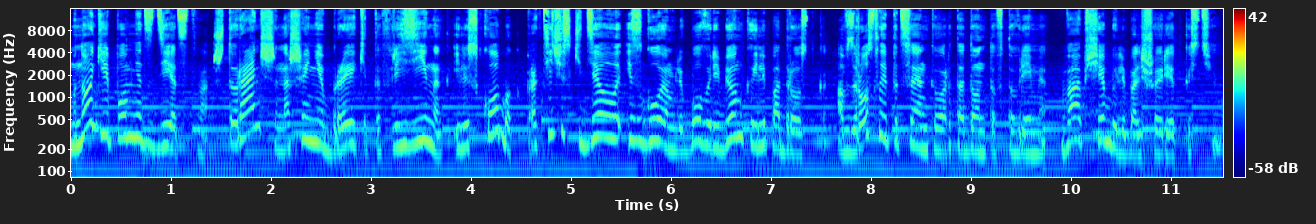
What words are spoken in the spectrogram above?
Многие помнят с детства, что раньше ношение брекетов, резинок или скобок практически делало изгоем любого ребенка или подростка, а взрослые пациенты у ортодонта в то время вообще были большой редкостью.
